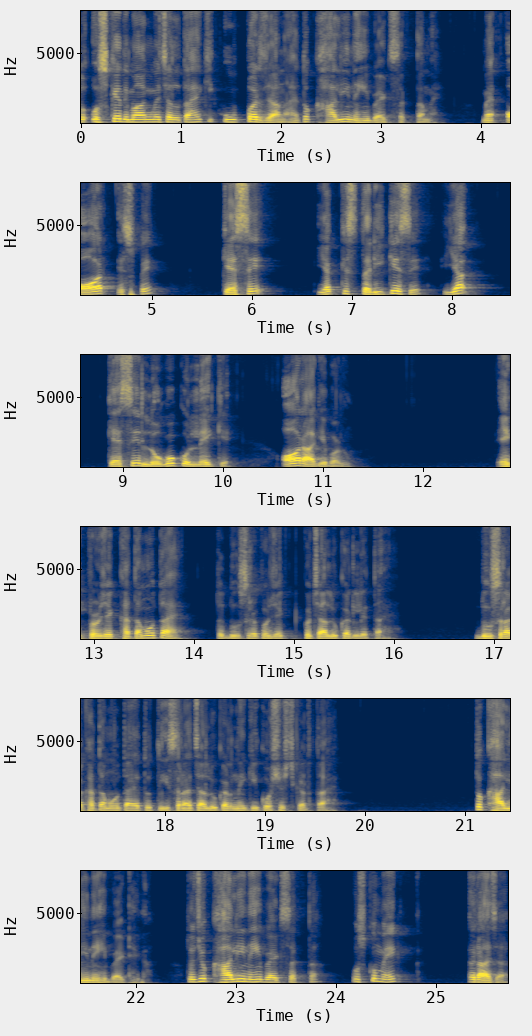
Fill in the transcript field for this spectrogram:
तो उसके दिमाग में चलता है कि ऊपर जाना है तो खाली नहीं बैठ सकता मैं। मैं और इस पर कैसे या किस तरीके से या कैसे लोगों को लेके और आगे बढ़ूं? एक प्रोजेक्ट खत्म होता है तो दूसरे प्रोजेक्ट को चालू कर लेता है। दूसरा खत्म होता है तो तीसरा चालू करने की कोशिश करता है तो खाली नहीं बैठेगा। तो जो खाली नहीं बैठ सकता, उसको मैं एक राजा,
